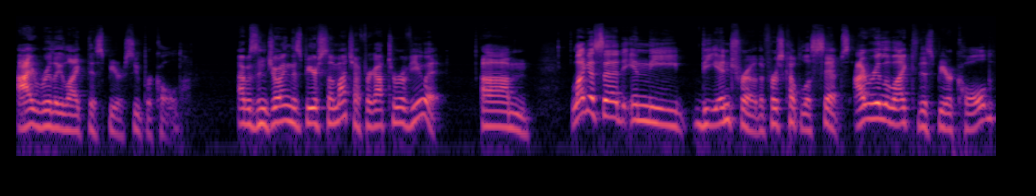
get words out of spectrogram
I really like this beer super cold. I was enjoying this beer so much I forgot to review it. Um, like I said in the the intro, the first couple of sips, I really liked this beer cold,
